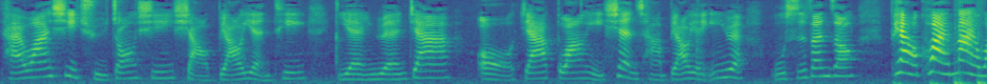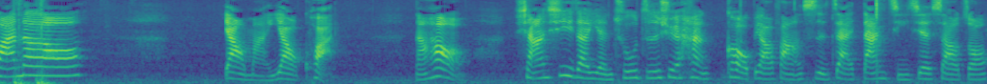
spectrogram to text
台湾戏曲中心小表演厅，演员加。偶加光影现场表演音乐五十分钟，票快卖完了哦，要买要快。然后详细的演出资讯和购票方式在单集介绍中，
